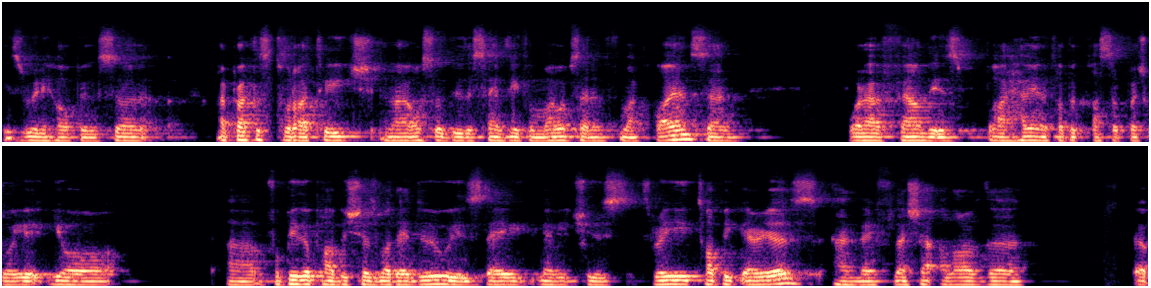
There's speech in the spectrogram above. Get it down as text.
is really helping. So I practice what I teach, and I also do the same thing for my website and for my clients. And what I've found is by having a topic cluster approach, where you're uh, for bigger publishers, what they do is they maybe choose three topic areas and they flesh out a lot of the, the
